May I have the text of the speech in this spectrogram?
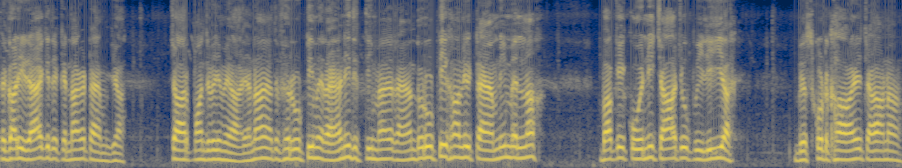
ਤੇ ਗਾੜੀ ਰਹਿ ਕੇ ਤੇ ਕਿੰਨਾ ਕੁ ਟਾਈਮ ਗਿਆ? 4-5 ਵਜੇ ਮੈਂ ਆ ਜਾਣਾ ਆ ਤੇ ਫਿਰ ਰੋਟੀ ਮੈਂ ਰਹਿਣ ਨਹੀਂ ਦਿੱਤੀ। ਮੈਂ ਰਹਿਣ ਦੋ, ਰੋਟੀ ਖਾਣ ਲਈ ਟਾਈਮ ਨਹੀਂ ਮਿਲਣਾ। ਬਾਕੀ ਕੋਈ ਨਹੀਂ ਚਾਹ ਚੂ ਪੀ ਲਈ ਆ। ਬਿਸਕੁਟ ਖਾਏ ਚਾਹ ਨਾ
